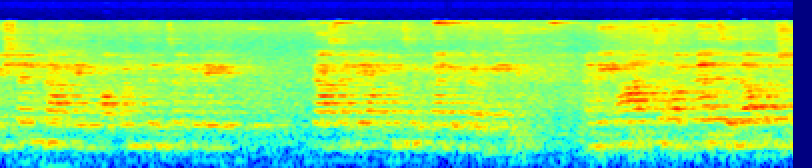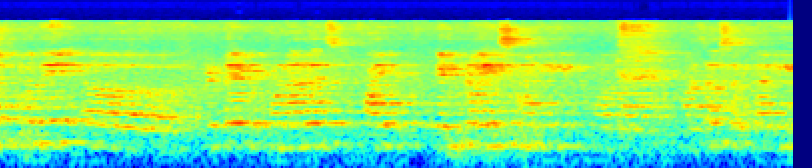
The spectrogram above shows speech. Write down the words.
विषय आहेत आपण त्यांच्याकडे त्यासाठी आपण सहकार्य करणे. आणि आज आपल्या जिल्हा परिषदमध्ये रिटायर्ड होणारच फाईव्ह एम्प्लॉईज आणि माझा सरकारी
